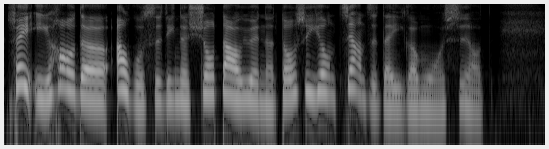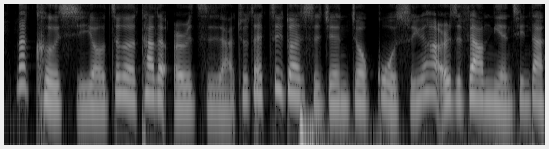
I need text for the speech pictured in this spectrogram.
所以以后的奥古斯丁的修道院呢，都是用这样子的一个模式哦。那可惜哦，这个他的儿子啊，就在这段时间就过世，因为他儿子非常年轻，但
